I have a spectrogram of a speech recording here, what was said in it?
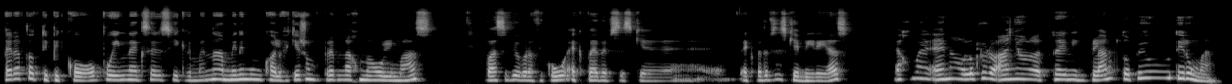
Πέρα από το τυπικό, που είναι ξέρεις, συγκεκριμένα minimum qualification που πρέπει να έχουμε όλοι μας, βάσει βιογραφικού εκπαίδευσης και, εκπαίδευσης και εμπειρίας, έχουμε ένα ολόκληρο annual training plan το οποίο τηρούμε.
